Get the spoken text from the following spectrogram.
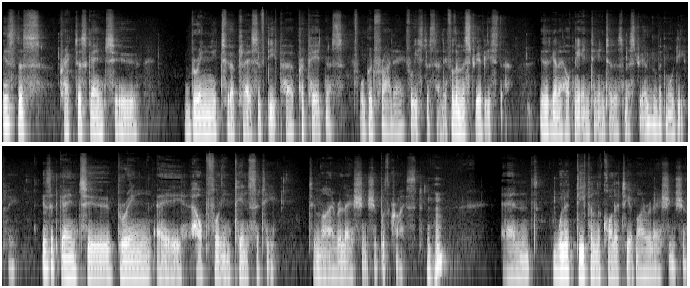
Is this practice going to bring me to a place of deeper preparedness for Good Friday, for Easter Sunday, for the mystery of Easter? Is it going to help me enter into this mystery a little bit more deeply? Is it going to bring a helpful intensity to my relationship with Christ? Mm-hmm. And will it deepen the quality of my relationship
